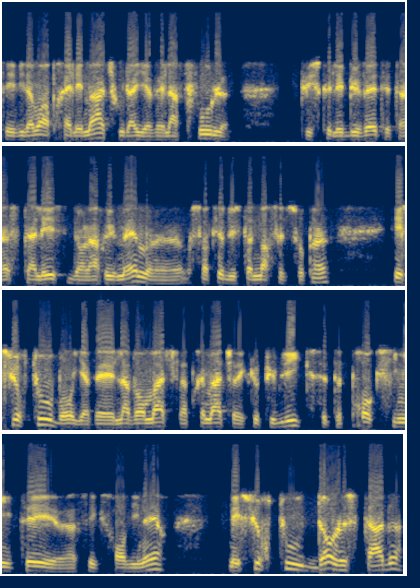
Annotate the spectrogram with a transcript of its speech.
c'est évidemment après les matchs, où là, il y avait la foule, puisque les buvettes étaient installées dans la rue même, euh, au sortir du stade Marcel Sopin. Et surtout, bon, il y avait l'avant-match, l'après-match avec le public, cette proximité euh, assez extraordinaire. Mais surtout, dans le stade,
